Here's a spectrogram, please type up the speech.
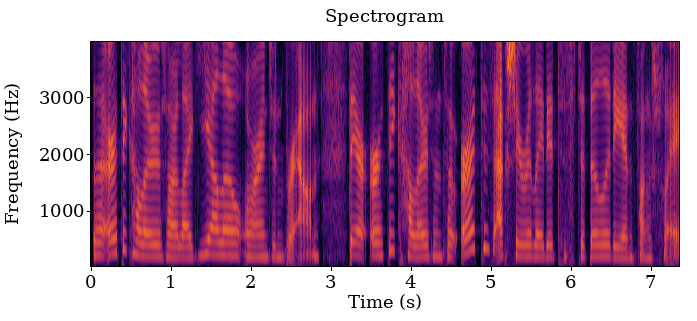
the earthy colors are like yellow, orange, and brown. They're earthy colors. And so earth is actually related to stability and feng shui.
